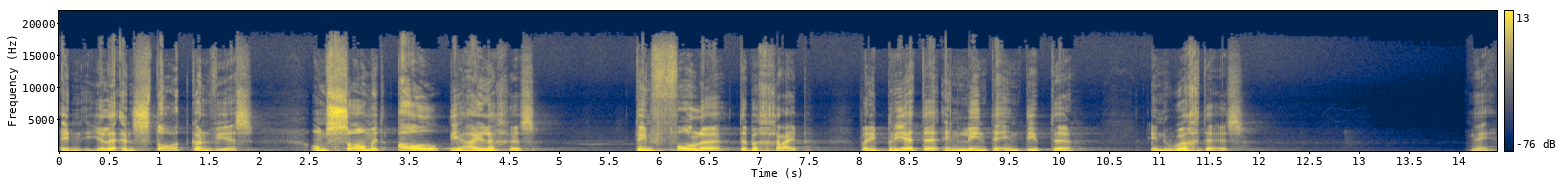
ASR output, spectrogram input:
en julle in staat kan wees om saam met al die heiliges ten volle te begryp wat die breedte en lengte en diepte en hoogte is. Nee.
